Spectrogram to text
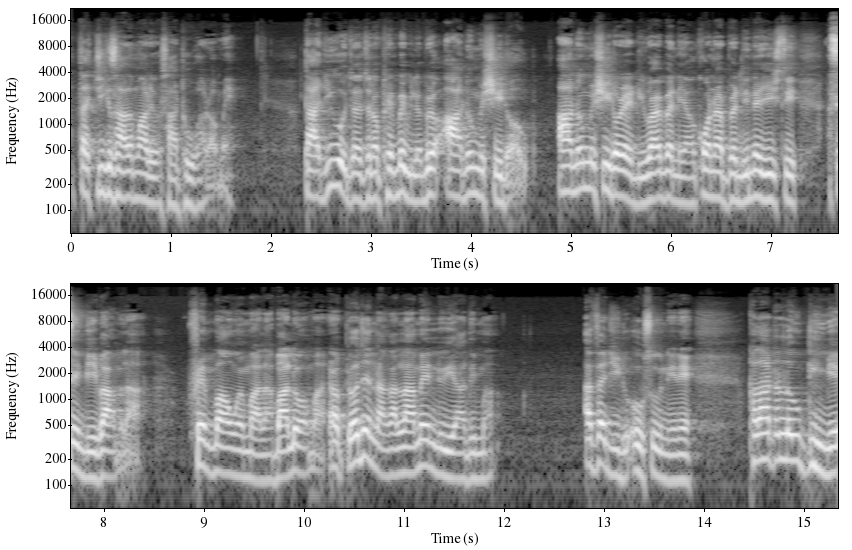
အသက်ကြီးကစားသမားတွေကိုအစားထိုးရတော့မယ် တာကြီးကိုကျွန်တော်ဖင်ပိတ်ပြီးလို့ပြီးတော့အာနုမရှိတော့ဘူးအာနုမရှိတော့တဲ့ဒီ right back နေအောင် corner bradley နဲ့ yeast အဆင်ပြေပါမလား frame bound ဝင်ပါလားဘာလို့အောင်မအဲ့တော့ပြောချင်တာကလာမဲ့နေရာဒီမှာ FG တို့အုပ်စုအနေနဲ့ဖလားတစ်လုံးတည်မြဲ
